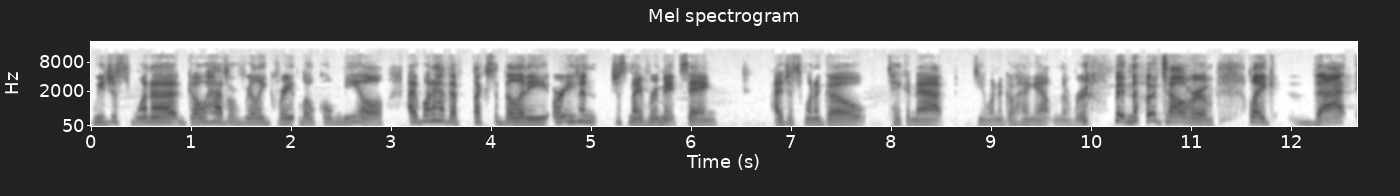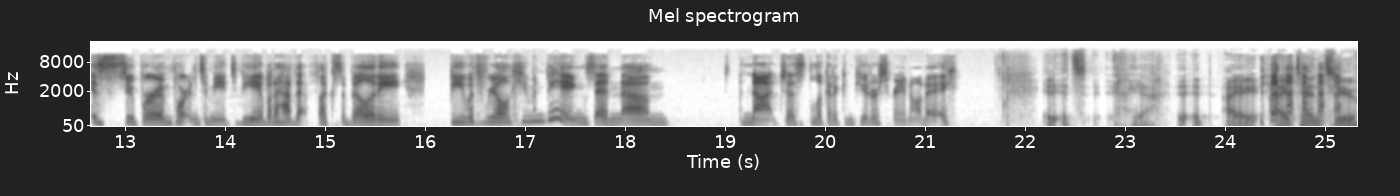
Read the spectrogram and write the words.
we just want to go have a really great local meal. I want to have that flexibility or even just my roommate saying, I just want to go take a nap do you want to go hang out in the room in the hotel room? Like that is super important to me to be able to have that flexibility be with real human beings and um, not just look at a computer screen all day. It, it's yeah it, it, i i tend to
